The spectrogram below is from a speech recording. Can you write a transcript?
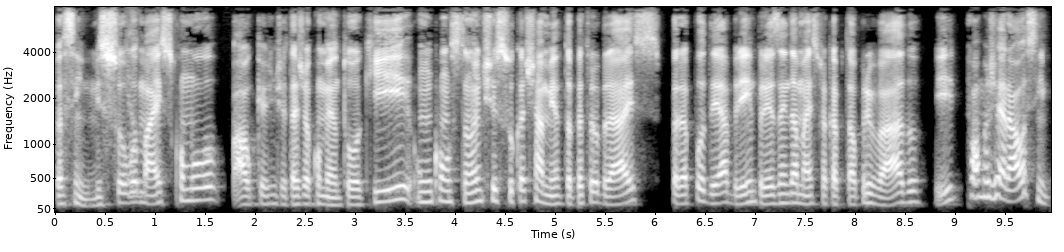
assim, me soa mais como algo que a gente até já comentou aqui, um constante sucateamento da Petrobras para poder abrir a empresa ainda mais para capital privado e, de forma geral, assim,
